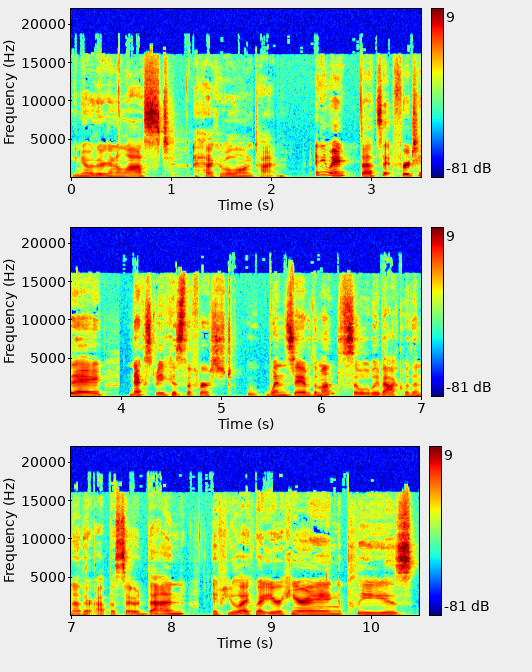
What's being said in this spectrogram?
you know they're going to last a heck of a long time. Anyway, that's it for today. Next week is the first Wednesday of the month, so we'll be back with another episode then. If you like what you're hearing, please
